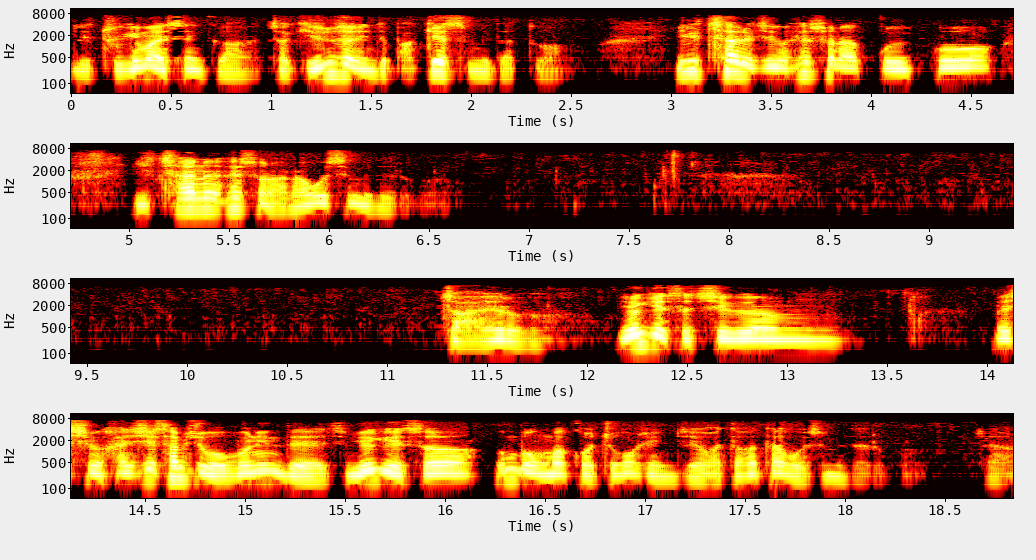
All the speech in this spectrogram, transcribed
이제 두 개만 있으니까. 자, 기준선이 이제 바뀌었습니다, 또. 1차를 지금 훼손하고 있고, 2차는 훼손 안 하고 있습니다, 여러분. 자, 여러분. 여기에서 지금 몇 시, 1시 35분인데, 지금 여기에서 음봉 맞고 조금씩 이제 왔다 갔다 하고 있습니다, 여러분. 자,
